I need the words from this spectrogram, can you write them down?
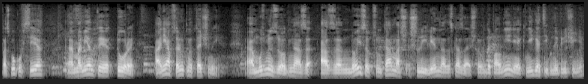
поскольку все э, моменты Торы, они абсолютно точны. А Музмизог аза нойсов цунтама шлили, надо сказать, что в дополнение к негативной причине,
